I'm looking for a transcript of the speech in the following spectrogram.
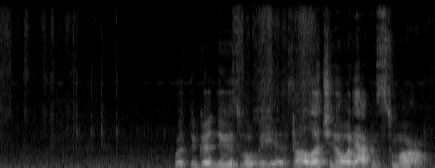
what the good news will be is. I'll let you know what happens tomorrow.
